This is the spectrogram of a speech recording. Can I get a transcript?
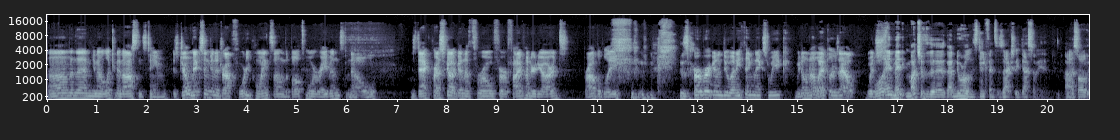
Um, and then, you know, looking at Austin's team, is Joe Mixon going to drop 40 points on the Baltimore Ravens? No. Is Dak Prescott going to throw for 500 yards? Probably. is Herbert going to do anything next week? We don't know. Ekeler's out. Which Well, and many, much of the that New Orleans defense is actually decimated. Uh, so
